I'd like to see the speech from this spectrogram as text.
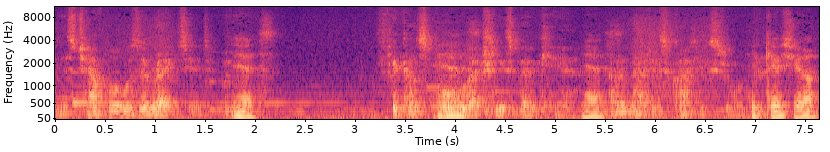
This chapel was erected Yes. because Paul Yes. actually spoke here. Yes. I mean, that is quite extraordinary. It gives you a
